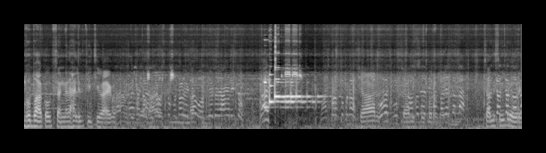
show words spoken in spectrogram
वो संगना ले पीछे आएगा चार चालीस ऊपर चालीस ऊपर हो रही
